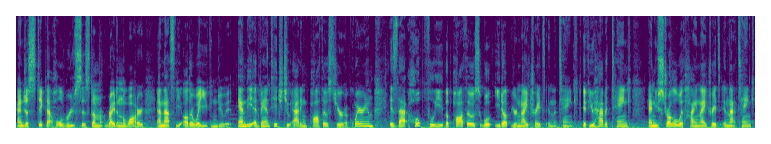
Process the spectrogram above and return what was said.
and just stick that whole root system right in the water and that's the other way you can do it. And the advantage to adding pothos to your aquarium is that hopefully the pothos will eat up your nitrates in the tank tank. If you have a tank and you struggle with high nitrates in that tank,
